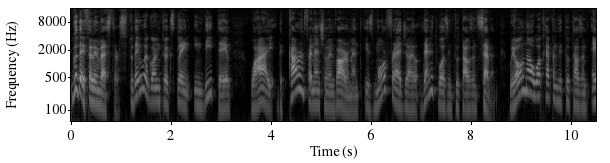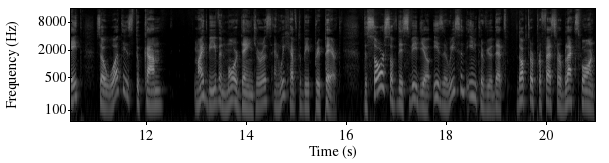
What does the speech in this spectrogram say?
Good day fellow investors. Today we're going to explain in detail why the current financial environment is more fragile than it was in 2007. We all know what happened in 2008, so what is to come might be even more dangerous and we have to be prepared. The source of this video is a recent interview that Dr. Professor Black Swan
